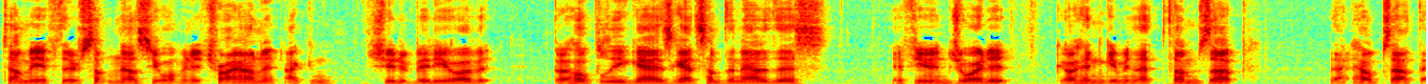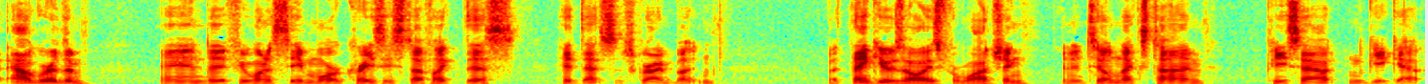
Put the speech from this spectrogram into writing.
Tell me if there's something else you want me to try on it. I can shoot a video of it. But hopefully you guys got something out of this. If you enjoyed it, go ahead and give me that thumbs up. That helps out the algorithm. And if you want to see more crazy stuff like this, hit that subscribe button. But thank you as always for watching, and until next time, peace out and geek out.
